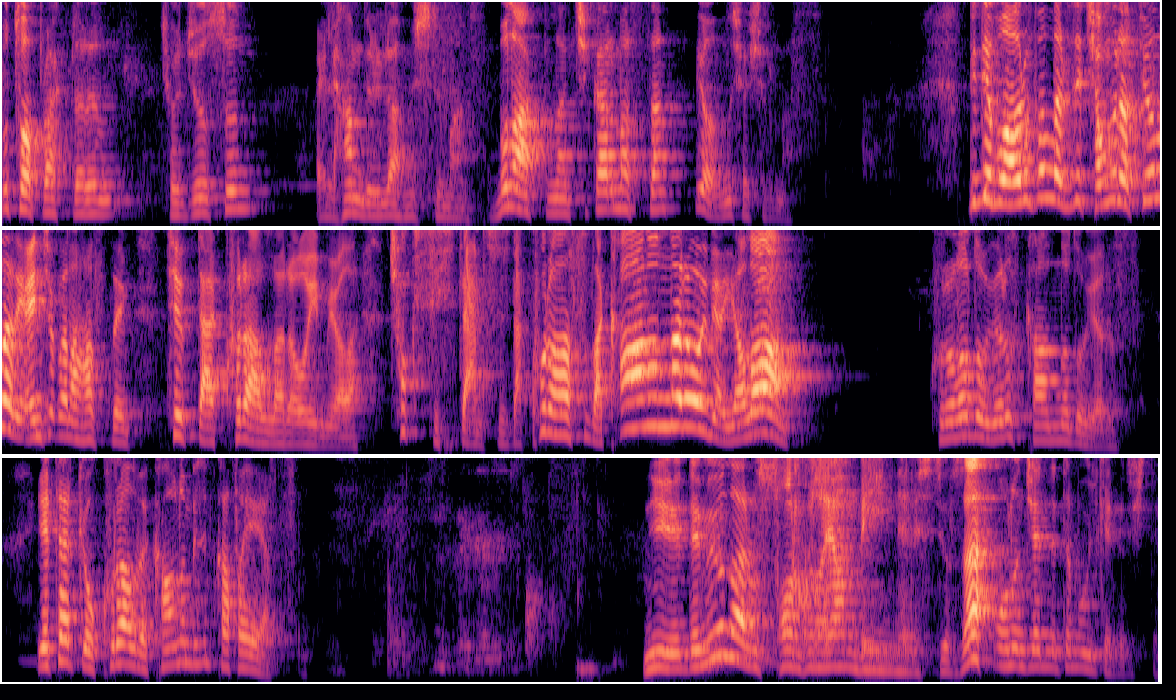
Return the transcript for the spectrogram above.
bu toprakların çocuğusun. Elhamdülillah Müslümansın. Bunu aklından çıkarmazsan yolunu şaşırmazsın. Bir de bu Avrupalılar bize çamur atıyorlar ya en çok ona hastayım. Türkler kurallara uymuyorlar. Çok sistemsizler, kuralsızlar, kanunlara uymuyor. Yalan. Kurala da uyarız, kanuna da uyarız. Yeter ki o kural ve kanun bizim kafaya yatsın. Niye demiyorlar mı? Sorgulayan beyinler istiyoruz. Ha? Onun cenneti bu ülkedir işte.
